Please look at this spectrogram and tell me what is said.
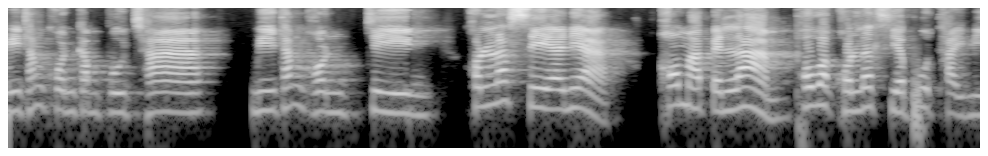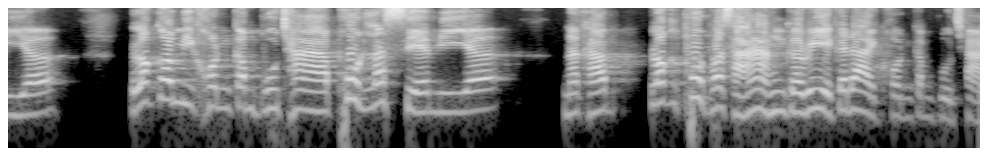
มีทั้งคนกัมพูชา มีทั้งคนจีน คนรัสเซียเนี่ยเขามาเป็นล่าม เพราะว่าคนรัสเซียพูดไทยมีเยอะ แล้วก็มีคนกัมพูชาพูดรัสเซียมีเยอะนะครับแล้วก็พูดภาษาฮังการีก็ได้คนกัมพูชา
